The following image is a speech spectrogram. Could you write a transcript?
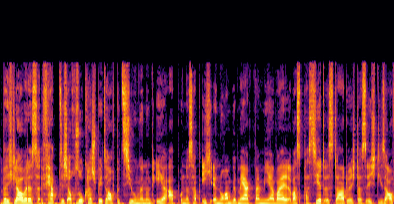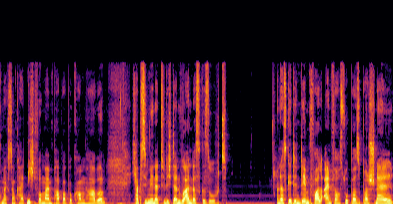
weil ich glaube, das färbt sich auch so krass später auf Beziehungen und Ehe ab. Und das habe ich enorm gemerkt bei mir, weil was passiert ist dadurch, dass ich diese Aufmerksamkeit nicht von meinem Papa bekommen habe. Ich habe sie mir natürlich dann woanders gesucht. Und das geht in dem Fall einfach super, super schnell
